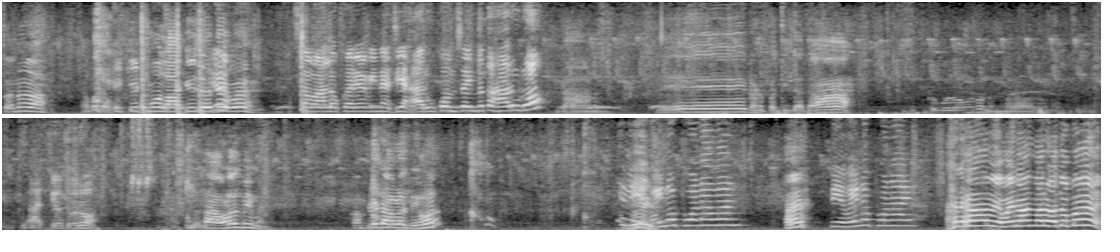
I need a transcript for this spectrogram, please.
તને ટિકિટમાં લાગી છે તે હવે. સવાલો કર્યા વિના જે હારું કોમ છે એમને તો હારું રહો. ધાણ એ ગણપતિ દાદા. તો બોલવામાં તો નંબર આવે. સાચો દોરો. સાચો તો આવડે જ ભાઈ મને. કમ્પ્લીટ આવડે ભાઈ હો. વેવાઈનો ફોન આવન. હે? વેવાઈનો ફોન આવ્યો અરે હા વેવાઈ ના મારો હતો ભાઈ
